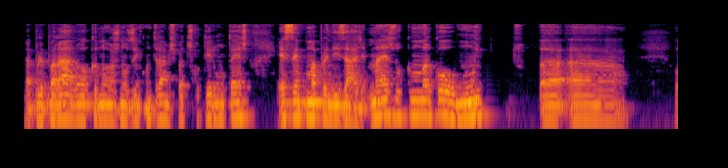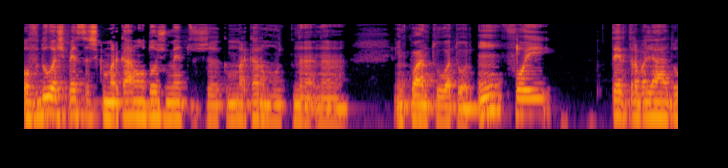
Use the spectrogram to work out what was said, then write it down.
a preparar ou que nós nos encontramos para discutir um texto é sempre uma aprendizagem. Mas o que me marcou muito, ah, ah, houve duas peças que marcaram, ou dois momentos ah, que me marcaram muito na, na- enquanto ator. Um foi ter trabalhado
